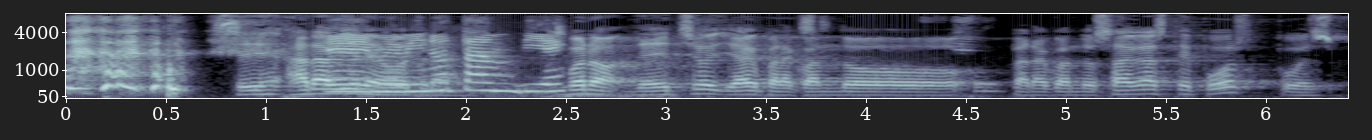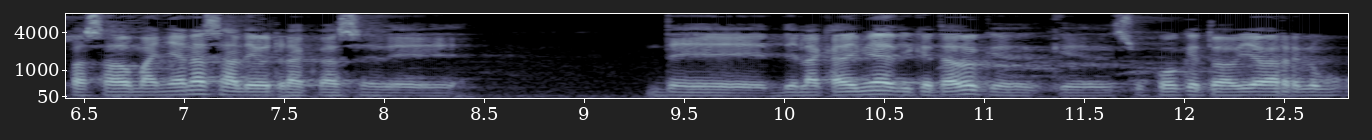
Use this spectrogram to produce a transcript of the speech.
Sí, ahora Eh, viene me otra. vino tan bien. Bueno, de hecho, ya para cuando, para cuando salga este post, pues pasado mañana sale otra clase de, de, de la Academia de Etiquetado que, que supongo que todavía va a, re-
